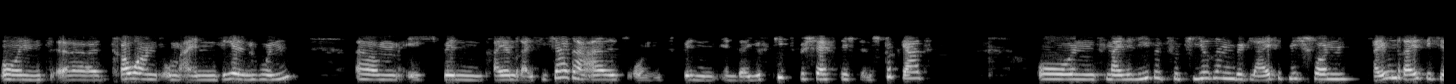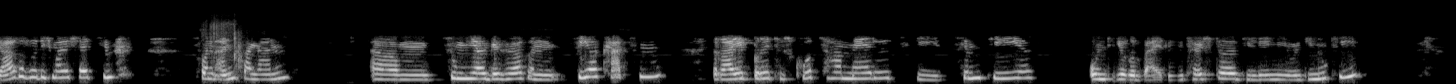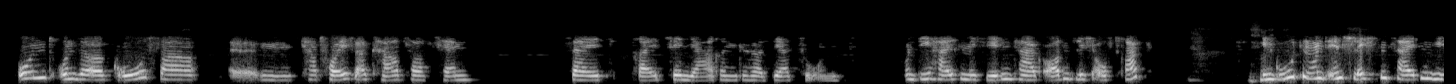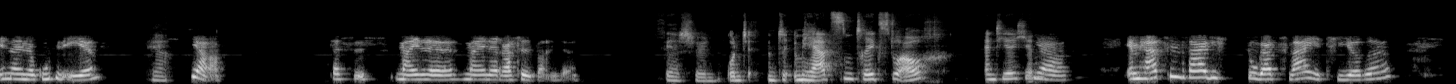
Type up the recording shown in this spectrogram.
und äh, trauernd um einen Seelenhund. Ähm, ich bin 33 Jahre alt und bin in der Justiz beschäftigt in Stuttgart. Und meine Liebe zu Tieren begleitet mich schon 33 Jahre, würde ich mal schätzen, von Anfang an. Ähm, zu mir gehören vier Katzen, drei britisch Kurzhaarmädels, die Zimti und ihre beiden Töchter, die Leni und die Nuki. Und unser großer ähm, Kartäuser-Kater Sam seit 13 Jahren gehört der zu uns. Und die halten mich jeden Tag ordentlich auf Trab. In guten und in schlechten Zeiten, wie in einer guten Ehe. Ja. Ja. Das ist meine, meine Rasselbande. Sehr schön. Und, und im Herzen trägst du auch ein Tierchen? Ja. Im Herzen trage ich sogar zwei Tiere.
